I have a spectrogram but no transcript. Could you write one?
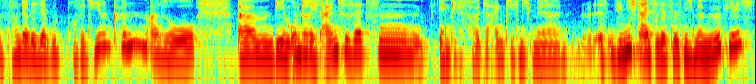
von der wir sehr gut profitieren können. Also ähm, die im Unterricht einzusetzen, denke ich, ist heute eigentlich nicht mehr, ist, sie nicht einzusetzen, ist nicht mehr möglich.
